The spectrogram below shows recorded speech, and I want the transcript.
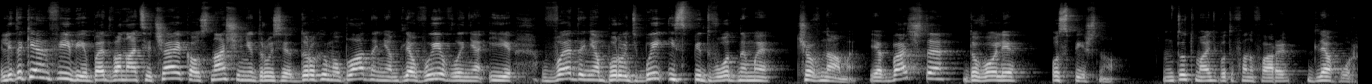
Літаки амфібії Б-12 Чайка оснащені, друзі, дорогим обладнанням для виявлення і ведення боротьби із підводними човнами. Як бачите, доволі успішно. Тут мають бути фанфари для гур.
